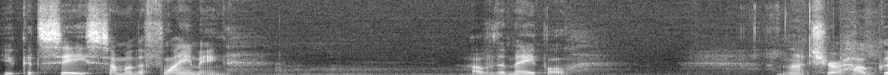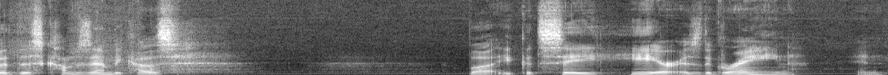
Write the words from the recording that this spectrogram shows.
you could see some of the flaming of the maple. I'm not sure how good this comes in because, but you could see here is the grain and,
